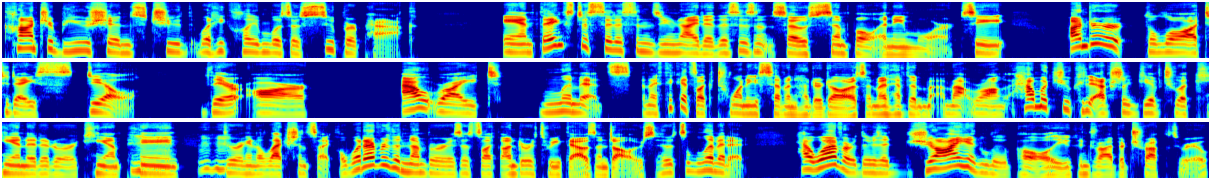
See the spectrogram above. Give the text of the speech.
contributions to what he claimed was a super PAC. And thanks to Citizens United, this isn't so simple anymore. See, under the law today, still, there are outright limits, and I think it's like $2,700. I might have the amount wrong, how much you can actually give to a candidate or a campaign mm-hmm. mm-hmm. during an election cycle. Whatever the number is, it's like under $3,000. So it's limited. However, there's a giant loophole you can drive a truck through,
